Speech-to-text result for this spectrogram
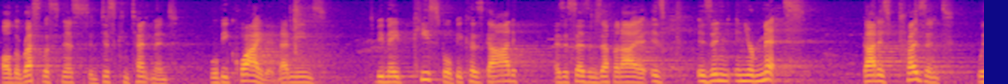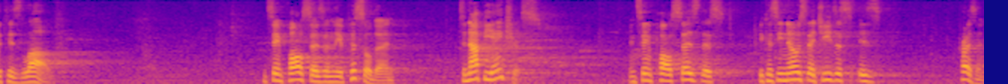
All the restlessness and discontentment will be quieted. That means to be made peaceful because God, as it says in Zephaniah, is, is in, in your midst. God is present with his love. And St. Paul says in the epistle then, to not be anxious. And St. Paul says this because he knows that Jesus is present,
